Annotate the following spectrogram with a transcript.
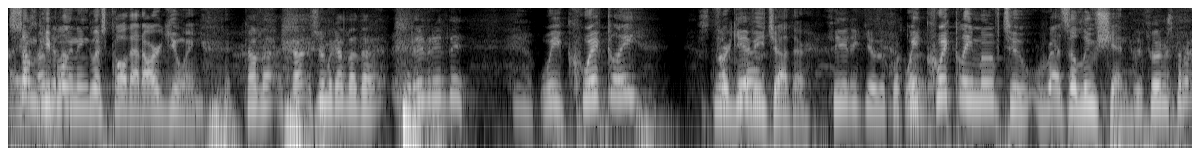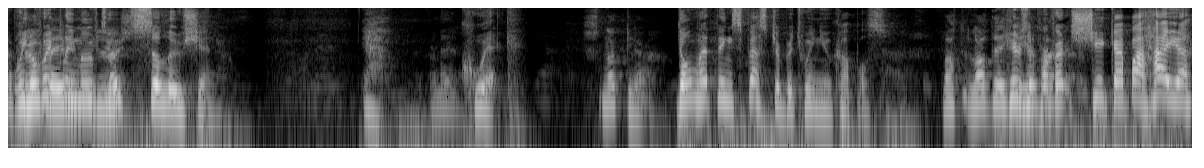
Some people in English call that arguing. kalla, ka- sumir kalla þetta rifrildi, We quickly forgive each other. We quickly move to resolution. Við förum stra- We quickly move to solution. Yeah, quick. Don't let things fester between you couples. Lát- Látið ekki Here's a hérna- prophet. Shikabahaya.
